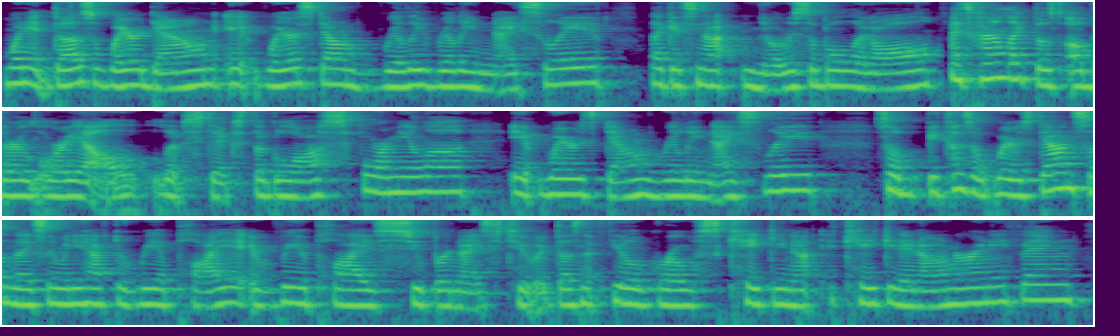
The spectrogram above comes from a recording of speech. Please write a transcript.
when it does wear down, it wears down really, really nicely. Like it's not noticeable at all. It's kind of like those other L'Oreal lipsticks, the gloss formula. It wears down really nicely. So because it wears down so nicely, when you have to reapply it, it reapplies super nice too. It doesn't feel gross caking, caking it on or anything.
